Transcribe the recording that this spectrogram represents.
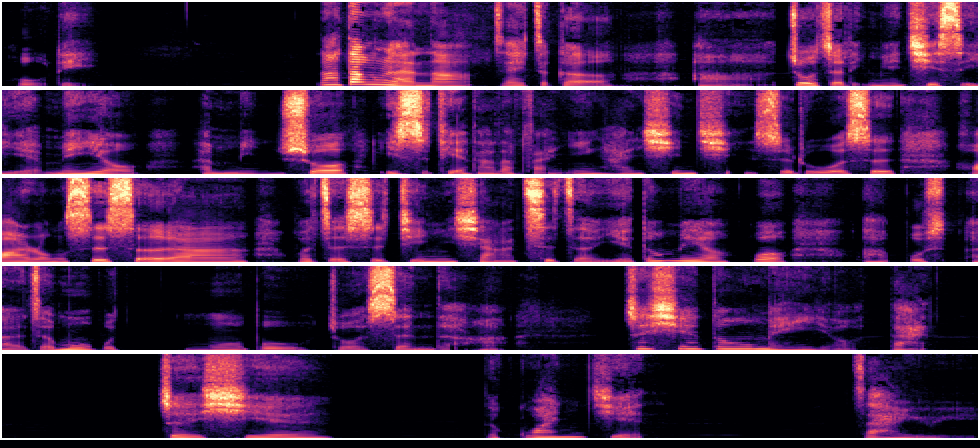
护理。那当然呢，在这个啊作者里面，其实也没有很明说以斯帖他的反应和心情是，如果是花容失色啊，或者是惊吓斥责，也都没有或啊不呃这默不默不作声的哈，这些都没有。但这些的关键在于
